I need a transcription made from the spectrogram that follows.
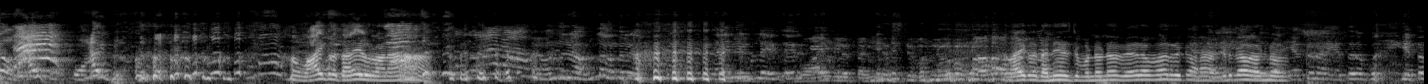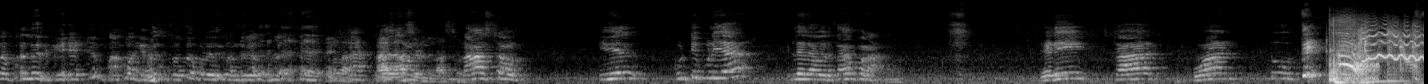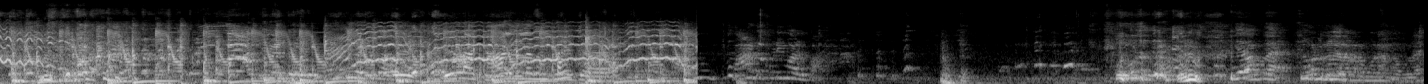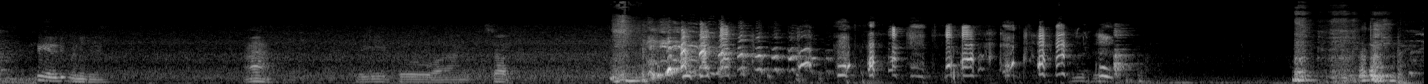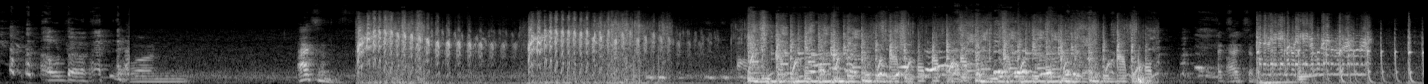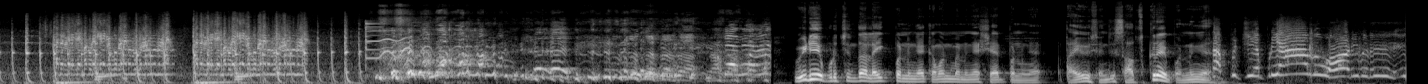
வாய்க்குள்ள. தலையை விடுறானா? வாய்க்குள்ள தண்ணி வச்சுட்டு பண்ணோம்னா வேற மாதிரி இருக்கும். ஆனா அங்கிட்டு தான் வரணும் எத்தனை பல்லு இருக்கு? மாமாக்கு எத்தனை சொத்த பல்லு இருக்கு round. லாஸ்ட் ரவுண்ட் இதில் குட்டி புலியா? இல்ல இல்ல அவர் தகப்பறான் ready start one two three ஏடா காலையில நிக்கிட்டு மாடு புடி மாடுப்பா மாப்ள, ஓட்டுல வேற வர போறாங்க மாப்ள. ரெடி பண்ணிக்கிறேன் ஆ three two one start one action action video பிடிச்சிருந்தா லைக் பண்ணுங்கள் கமெண்ட் பண்ணுங்கள் ஷேர் பண்ணுங்கள் தயவு செஞ்சு சப்ஸ்கிரைப் ஓடிவிடு.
